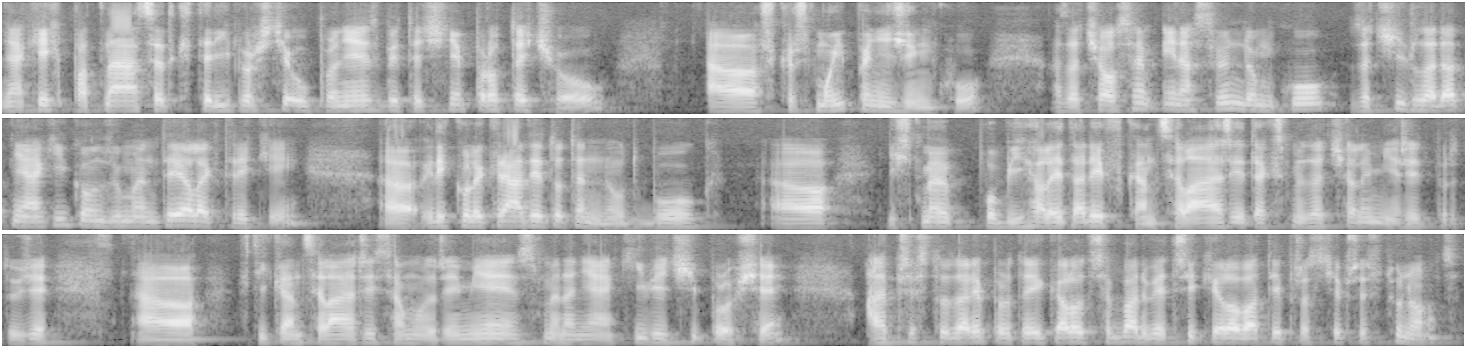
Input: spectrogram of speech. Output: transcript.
nějakých 1500, který prostě úplně zbytečně protečou. A skrz moji peněženku. A začal jsem i na svém domku začít hledat nějaký konzumenty elektriky, kdy kolikrát je to ten notebook, když jsme pobíhali tady v kanceláři, tak jsme začali měřit, protože v té kanceláři samozřejmě jsme na nějaký větší ploše, ale přesto tady protékalo třeba 2-3 kW prostě přes tu noc,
